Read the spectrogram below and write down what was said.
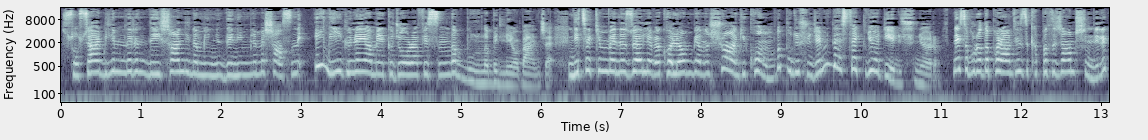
sosyal bilimlerin değişen dinamiğini deneyimleme şansını en iyi Güney Amerika coğrafyasında bulunabiliyor bence. Nitekim Venezuela ve Kolombiya'nın şu anki konumda bu düşüncemi destekliyor diye düşünüyorum. Neyse burada parantezi kapatacağım şimdilik.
